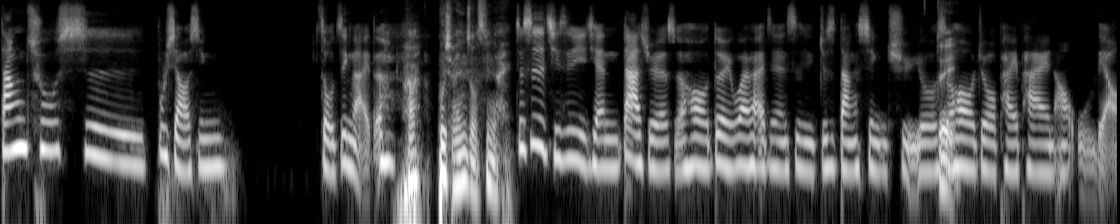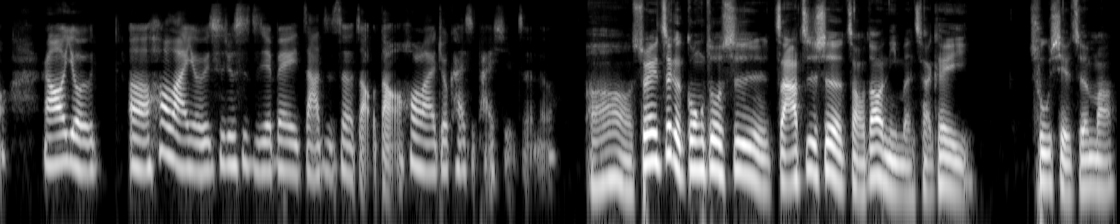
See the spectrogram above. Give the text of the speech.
当初是不小心走进来的，啊，不小心走进来。就是其实以前大学的时候，对于外拍这件事情就是当兴趣，有的时候就拍拍，然后无聊，然后有呃后来有一次就是直接被杂志社找到，后来就开始拍写真了。哦，所以这个工作是杂志社找到你们才可以出写真吗？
